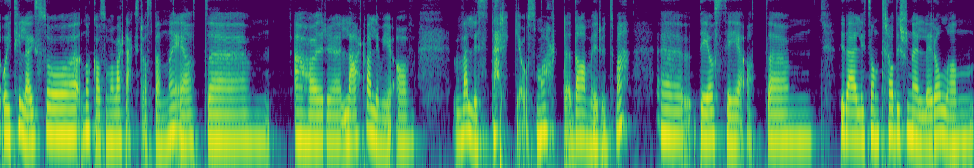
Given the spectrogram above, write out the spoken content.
og i tillegg så Noe som har vært ekstra spennende, er at eh, jeg har lært veldig mye av veldig sterke og smarte damer rundt meg. Eh, det å se at de der litt sånn tradisjonelle rollene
